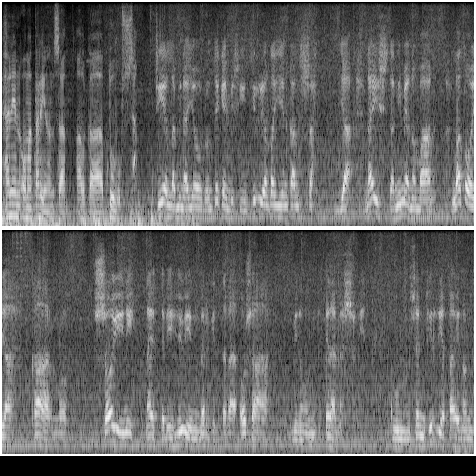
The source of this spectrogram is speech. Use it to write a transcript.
Hänen oma tarinansa alkaa Turussa. Siellä minä joudun tekemisiin kirjaltajien kanssa ja näistä nimenomaan Lato ja Kaarlo Soini näytteli hyvin merkittävää osaa minun elämässäni. Kun sen kirjapainon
